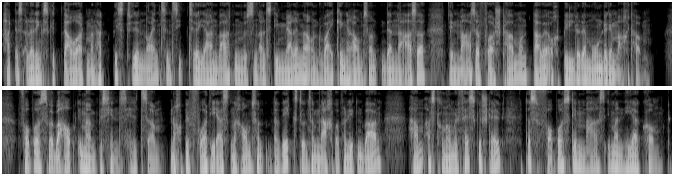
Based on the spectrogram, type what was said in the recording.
hat es allerdings gedauert. Man hat bis zu den 1970er Jahren warten müssen, als die Mariner und Viking Raumsonden der NASA den Mars erforscht haben und dabei auch Bilder der Monde gemacht haben. Phobos war überhaupt immer ein bisschen seltsam. Noch bevor die ersten Raumsonden unterwegs zu unserem Nachbarplaneten waren, haben Astronomen festgestellt, dass Phobos dem Mars immer näher kommt.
